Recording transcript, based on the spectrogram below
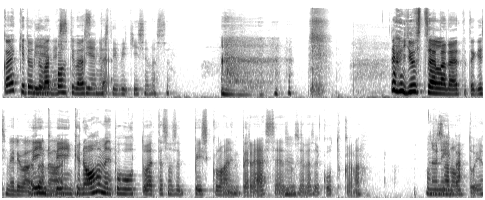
kaikki tuntuvat Pienes, pohtivan Pienesti vikisemässä. Just sellainen, että tekisi mieli vaan vink, sanoa. Vink, No onhan me puhuttu, että se on se piskulainen perässä ja se on mm. siellä se kutkana. On no se sanottu jo.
